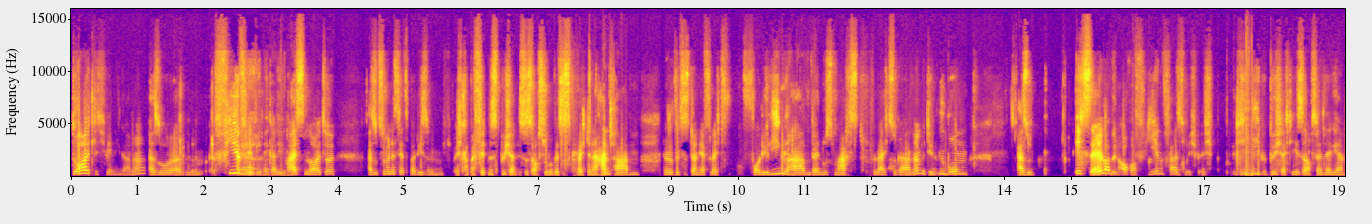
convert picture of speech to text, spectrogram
deutlich weniger. Ne? Also ähm, viel, viel Ja. weniger. Die meisten Leute, also zumindest jetzt bei diesem, ich glaube, bei Fitnessbüchern ist es auch so, du willst es vielleicht in der Hand haben. Ne? Du willst es dann ja vielleicht vor dir liegen haben, wenn du es machst. Vielleicht sogar ne, mit den Übungen also ich selber bin auch auf jeden Fall so, ich, ich liebe Bücher, ich lese auch sehr, sehr gern.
